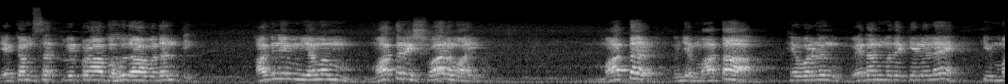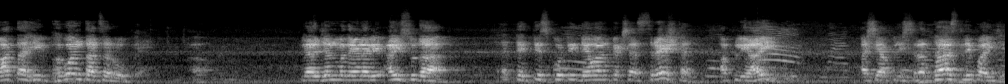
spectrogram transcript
एकम सत विप्रा बहुधा वदंती अग्निम यमम मातरी माई मातर म्हणजे माता हे वर्णन वेदांमध्ये केलेलं आहे की माता ही भगवंताचं रूप आहे. हो. आपल्याला जन्म देणारी आई सुद्धा तेहतीस कोटी देवांपेक्षा श्रेष्ठ आहे आपली आई अशी आपली श्रद्धा असली पाहिजे.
